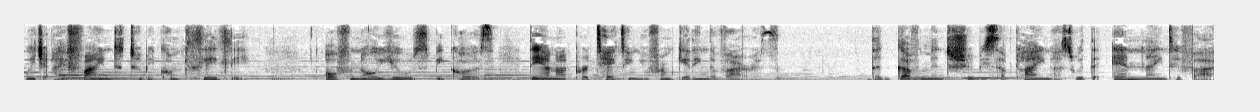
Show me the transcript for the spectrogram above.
which I find to be completely of no use because they are not protecting you from getting the virus. The government should be supplying us with the N95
